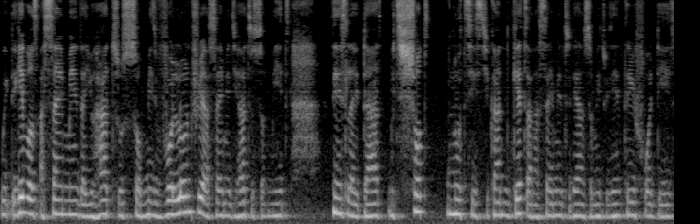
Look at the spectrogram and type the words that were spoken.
We, they gave us assignment that you had to submit, voluntary assignment you had to submit, things like that with short notice. You can get an assignment today and submit within three, four days.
